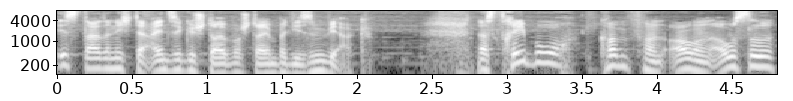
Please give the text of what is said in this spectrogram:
ist leider nicht der einzige Stolperstein bei diesem Werk. Das Drehbuch kommt von Oren Osel,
